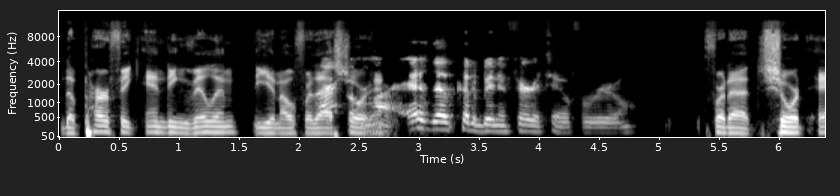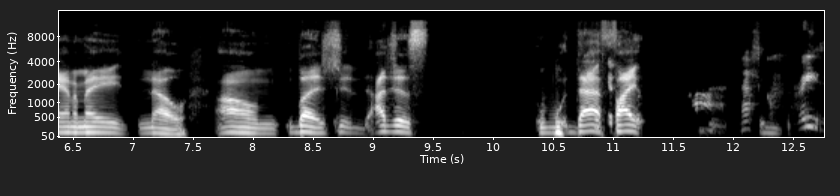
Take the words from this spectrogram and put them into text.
the perfect ending villain, you know, for that short As that could have been in Fairy Tail for real. for that short anime. No, um, but I just that fight God, that's crazy.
